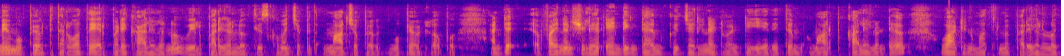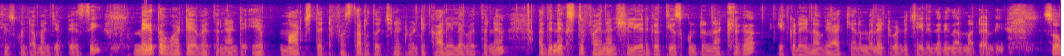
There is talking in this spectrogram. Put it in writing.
మే ముప్పై ఒకటి తర్వాత ఏర్పడే ఖాళీలను వీళ్ళు పరిగణలోకి తీసుకోమని చెప్పి మార్చి ముప్పై ఒకటి ముప్పై ఒకటి లోపు. అంటే ఫైనాన్షియల్ ఇయర్ ఎండింగ్ టైంకి జరిగినటువంటి ఏదైతే మార్పు ఖాళీలు ఉంటాయో వాటిని మాత్రమే పరిగణలో తీసుకుంటామని చెప్పేసి మిగతా వాటి ఏవైతే ఉన్నాయో అంటే ఏ మార్చ్ థర్టీ ఫస్ట్ తర్వాత వచ్చినటువంటి ఖాళీలు ఏవైతే ఉన్నాయో అది నెక్స్ట్ ఫైనాన్షియల్ ఇయర్గా తీసుకుంటున్నట్లుగా ఇక్కడైనా వ్యాఖ్యానం అనేటువంటి చేయడం జరిగింది అనమాట అండి. సో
